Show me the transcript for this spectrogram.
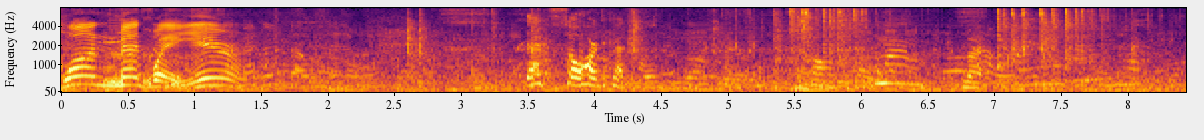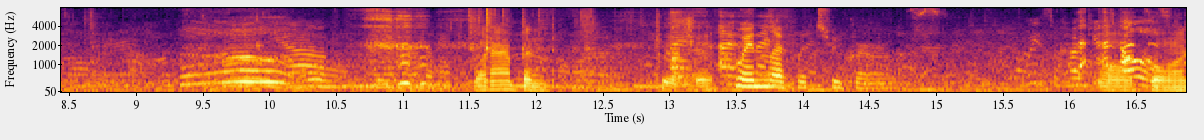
1 Medway. Yeah. That's so hard to catch with. What happened? Trisha. Quinn left with two girls. Wait, so how'd you Oh, tell go us? on.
